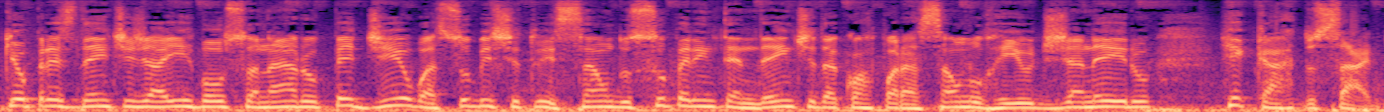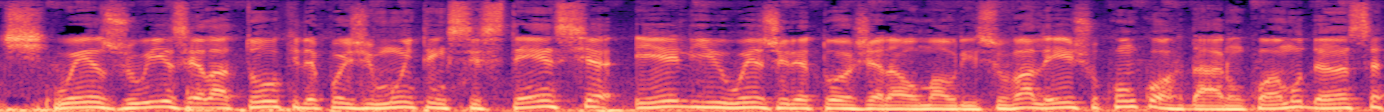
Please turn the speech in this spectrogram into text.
que o presidente Jair Bolsonaro pediu a substituição do superintendente da corporação no Rio de Janeiro, Ricardo Sade. O ex-juiz relatou que depois de muita insistência, ele e o ex-diretor-geral Maurício Valeixo concordaram com a mudança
